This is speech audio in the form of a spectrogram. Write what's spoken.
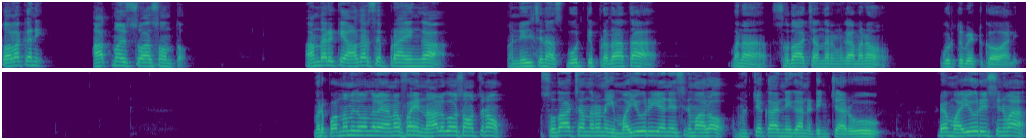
తొలకని ఆత్మవిశ్వాసంతో అందరికీ ఆదర్శప్రాయంగా నిలిచిన స్ఫూర్తి ప్రదాత మన సుధా చంద్రన్గా మనం గుర్తుపెట్టుకోవాలి. మరి పంతొమ్మిది వందల ఎనభై నాలుగో సంవత్సరం సుధా చంద్రన్ ఈ మయూరి అనే సినిమాలో నృత్యకారిణిగా నటించారు. అంటే మయూరి సినిమా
